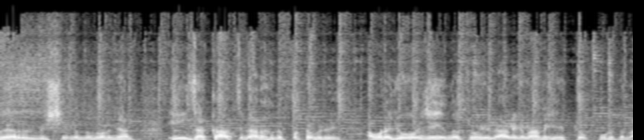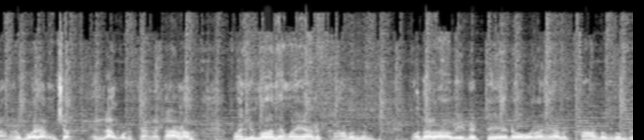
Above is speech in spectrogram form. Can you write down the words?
വേറൊരു വിഷയം എന്തെന്ന് പറഞ്ഞാൽ ഈ ജക്കാത്തിന് അർഹതപ്പെട്ടവർ അവിടെ ജോലി ചെയ്യുന്ന തൊഴിലാളികളാണ് ഏറ്റവും കൂടുതൽ അർഹത ഒരംശം എല്ലാം കൊടുക്കാനല്ല കാരണം വരുമാനം അയാൾ കാണുന്നുണ്ട്. മുതലാളിയുടെ ടേൺ ഓവർ അയാൾ കാണുന്നുണ്ട്.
